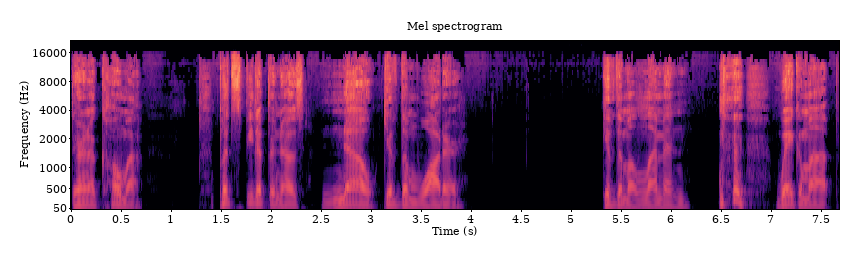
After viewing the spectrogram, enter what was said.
They're in a coma. Put speed up their nose. No, give them water. Give them a lemon. Wake them up.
